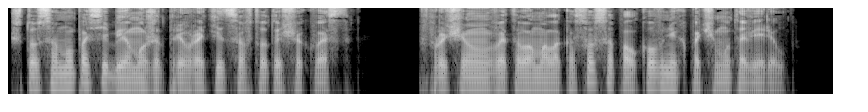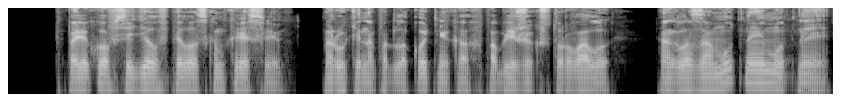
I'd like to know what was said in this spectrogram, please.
Что само по себе может превратиться в тот еще квест. Впрочем, в этого молокососа полковник почему-то верил. Поляков сидел в пилотском кресле, руки на подлокотниках, поближе к штурвалу, а глаза мутные-мутные,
